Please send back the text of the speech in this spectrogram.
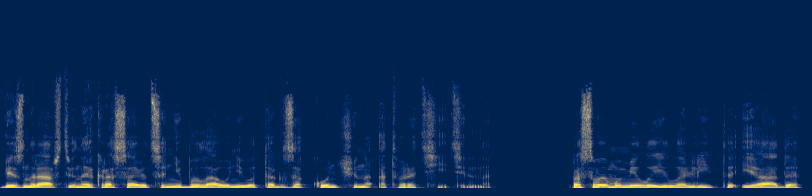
безнравственная красавица не была у него так закончена отвратительно. По-своему милы Лолита, и Ада,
